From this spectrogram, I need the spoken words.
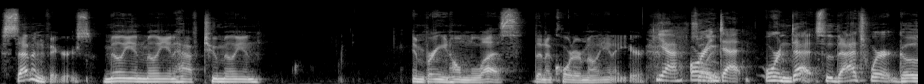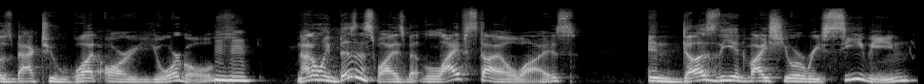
seven figures, million, million, half, two million, and bringing home less than a quarter million a year. Yeah, or So in it- debt. Or in debt. So that's where it goes back to what are your goals? Mm-hmm. Not only business wise, but lifestyle wise. And does the advice you're receiving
